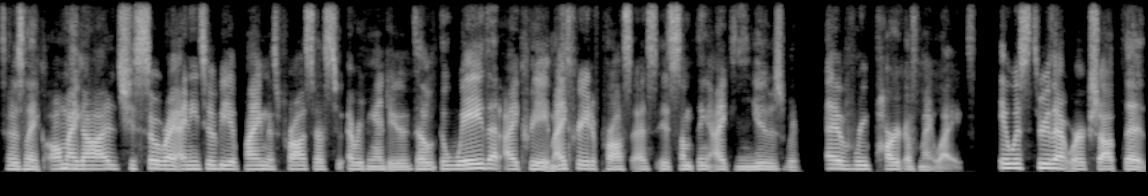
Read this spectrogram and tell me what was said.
So I was like, oh my God, she's so right. I need to be applying this process to everything I do. The, the way that I create my creative process is something I can use with every part of my life. It was through that workshop that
